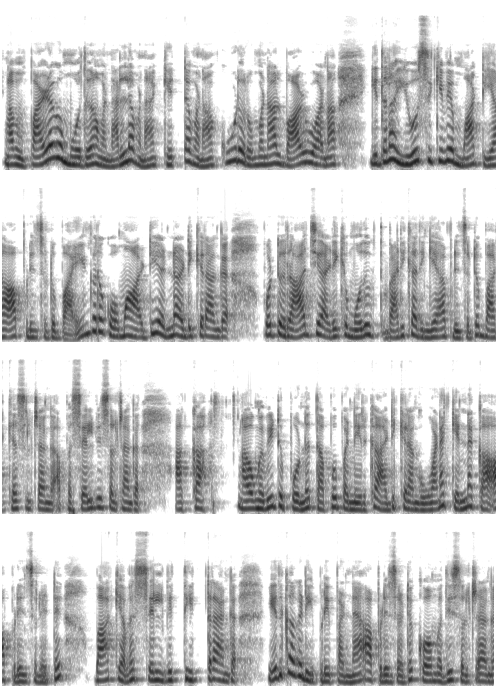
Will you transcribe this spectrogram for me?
அவன் பழகும் போது அவன் நல்லவனா கெட்டவனா கூட ரொம்ப நாள் வாழ்வானா? இதெல்லாம் யோசிக்கவே மாட்டியா? அப்படின்னு சொல்லிட்டு பயங்கர கோமா அடி என்ன அடிக்கிறாங்க. போட்டு ராஜி அடிக்கும் போது அடிக்காதீங்க அப்படின்னு அப்படின்னு சொல்லிட்டு பாக்கியா சொல்கிறாங்க அப்போ செல்வி சொல்கிறாங்க அக்கா அவங்க வீட்டு பொண்ணு தப்பு பண்ணியிருக்கு அடிக்கிறாங்க. உனக்கு என்னக்கா? அப்படின்னு சொல்லிட்டு பாக்கியாவை செல்வி திட்டுறாங்க. எதுக்காக நீ இப்படி பண்ண? அப்படின்னு சொல்லிட்டு கோமதி சொல்கிறாங்க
